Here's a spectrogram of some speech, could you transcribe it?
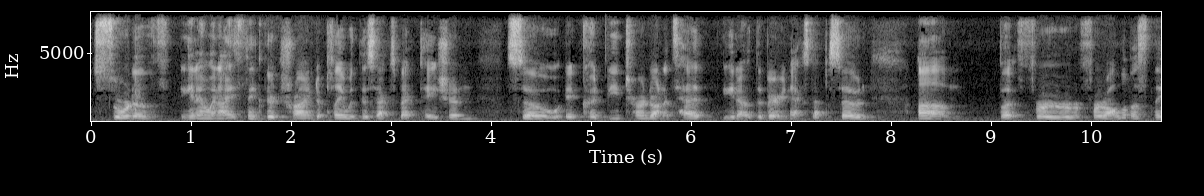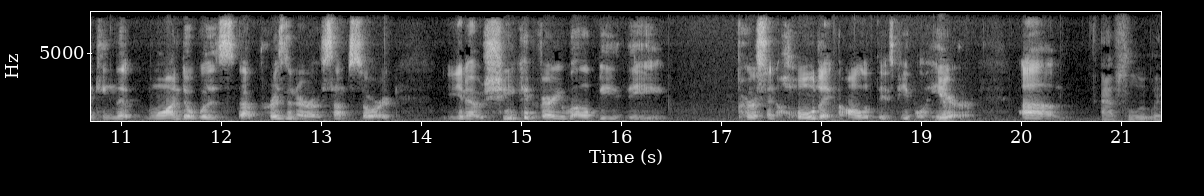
sort of, you know, and I think they're trying to play with this expectation so it could be turned on its head, you know, the very next episode. Um, but for for all of us thinking that Wanda was a prisoner of some sort, you know, she could very well be the person holding all of these people here. Um, absolutely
